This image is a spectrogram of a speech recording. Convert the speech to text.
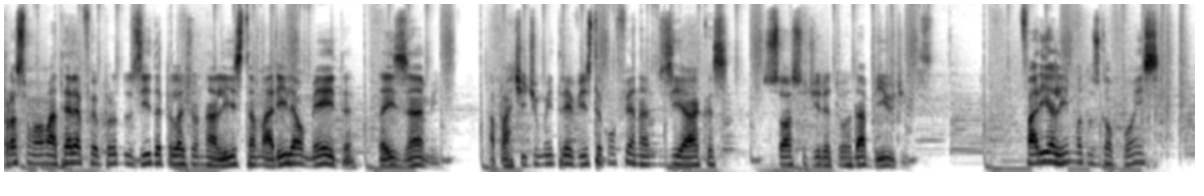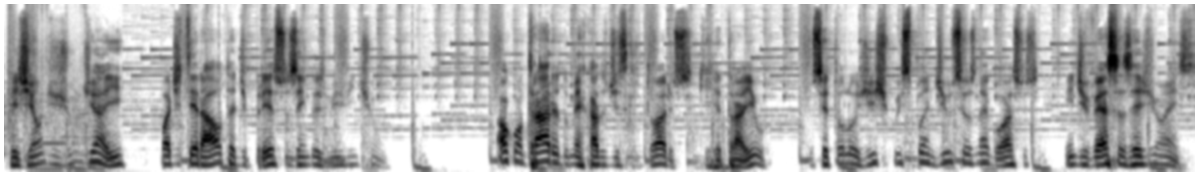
Próxima matéria foi produzida pela jornalista Marília Almeida, da Exame, a partir de uma entrevista com Fernando Ziacas, sócio-diretor da Buildings. Faria Lima dos Galpões, região de Jundiaí, pode ter alta de preços em 2021. Ao contrário do mercado de escritórios, que retraiu, o setor logístico expandiu seus negócios em diversas regiões,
